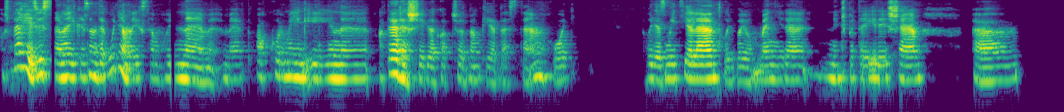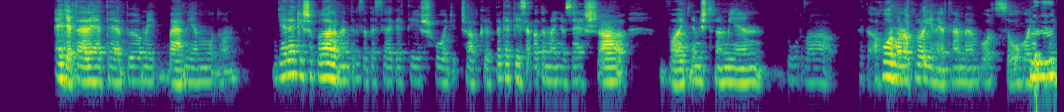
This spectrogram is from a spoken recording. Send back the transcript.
Most nehéz visszaemlékezni, de úgy emlékszem, hogy nem, mert akkor még én a terhességgel kapcsolatban kérdeztem, hogy, hogy ez mit jelent, hogy vajon mennyire nincs beteérésem, egyáltalán lehet ebből még bármilyen módon gyerek, és akkor arra ment ez a beszélgetés, hogy csak petefészek adományozással, vagy nem is tudom milyen durva, tehát a hormonokról ilyen értelemben volt szó, hogy, mm-hmm. hogy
